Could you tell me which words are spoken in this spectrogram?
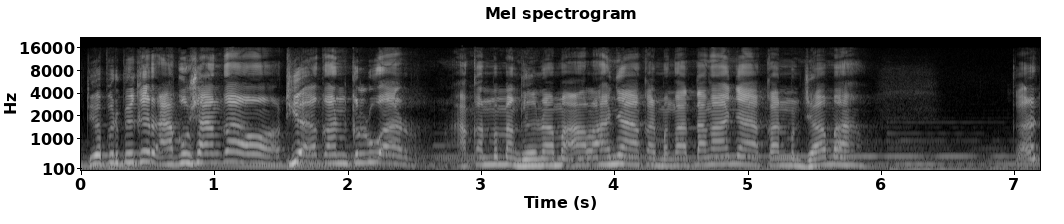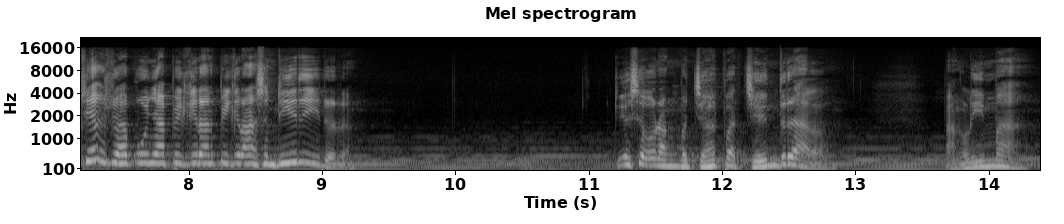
Dia berpikir aku sangka oh, dia akan keluar, akan memanggil nama Allahnya, akan mengangkat tangannya, akan menjamah. Karena dia sudah punya pikiran-pikiran sendiri, saudara. Dia seorang pejabat jenderal, panglima.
